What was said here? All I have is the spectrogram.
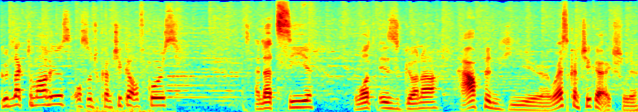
good luck to Marius, also to Kanchika, of course. And let's see what is gonna happen here. Where's Kanchika, actually?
